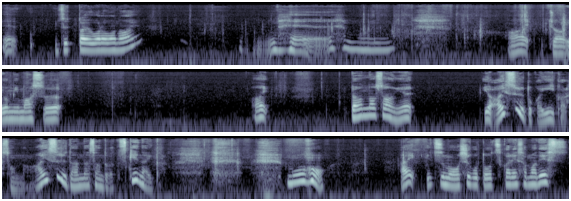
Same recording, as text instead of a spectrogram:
う。え絶対笑わない？ねえもうはいじゃあ読みます。はい。旦那さんへ。いや愛するとかいいからそんな愛する旦那さんとかつけないから。もうはいいつもお仕事お疲れ様です。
